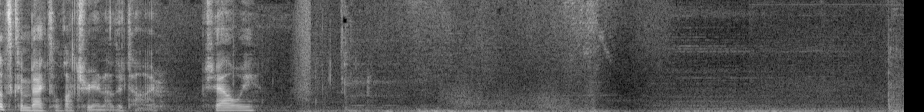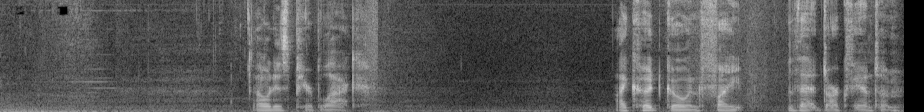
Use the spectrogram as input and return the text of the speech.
Let's come back to Latria another time, shall we? Oh, it is pure black. I could go and fight that Dark Phantom.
